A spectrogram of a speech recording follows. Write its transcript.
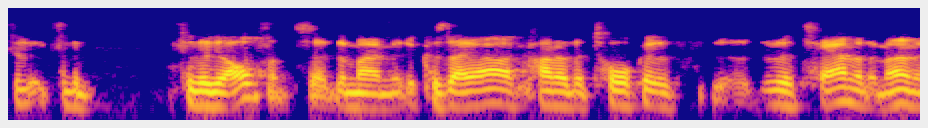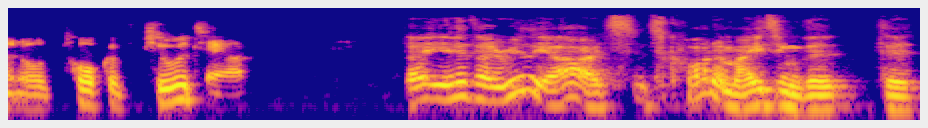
for the for the Dolphins at the moment because they are kind of the talk of the town at the moment or talk of tour town. They, yeah, they really are. It's it's quite amazing the, the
